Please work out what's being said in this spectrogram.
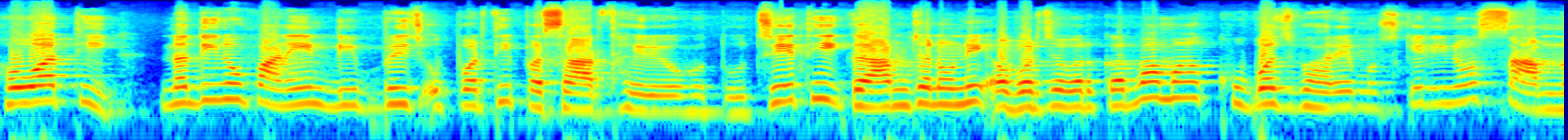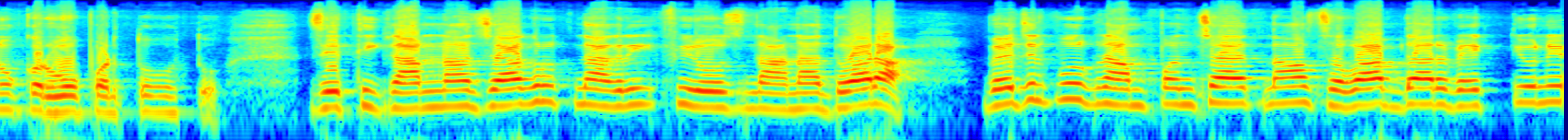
હોવાથી નદીનું પાણી ડીપ બ્રિજ ઉપરથી પસાર થઈ રહ્યું હતું. જેથી ગ્રામજનોને અવરજવર કરવામાં ખૂબ જ ભારે મુશ્કેલીનો સામનો કરવો પડતો હતો. જેથી ગામના જાગૃત નાગરિક ફિરોઝ નાના દ્વારા વેજલપુર ગ્રામ પંચાયતના જવાબદાર વ્યક્તિઓને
